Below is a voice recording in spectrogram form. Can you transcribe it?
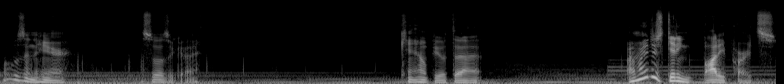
What was in here? This was a guy. Can't help you with that. Am I just getting body parts?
